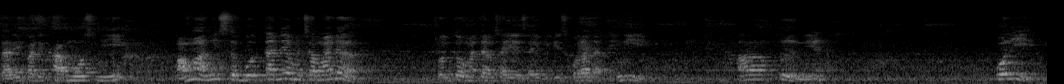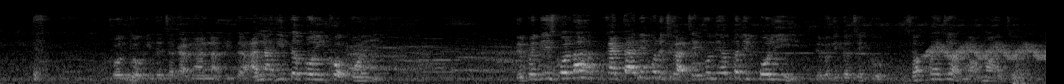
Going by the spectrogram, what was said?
daripada kamus ni, mama ni sebutan dia macam mana? Contoh macam saya, saya pergi sekolah tak tinggi. Apa ni? eh? Poli. Contoh kita cakap dengan anak kita, anak kita pun ikut poli. Dia pergi sekolah, kata dia pun dia cakap, cikgu ni apa di poli? Dia beritahu cikgu, siapa ajar? Mama ajar.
